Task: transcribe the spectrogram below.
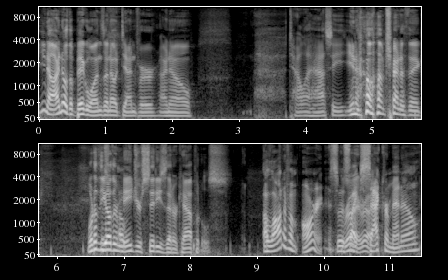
You know, I know the big ones. I know Denver. I know Tallahassee. You know, I'm trying to think. What are the There's- other oh. major cities that are capitals? A lot of them aren't. So it's Right, like right. Sacramento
